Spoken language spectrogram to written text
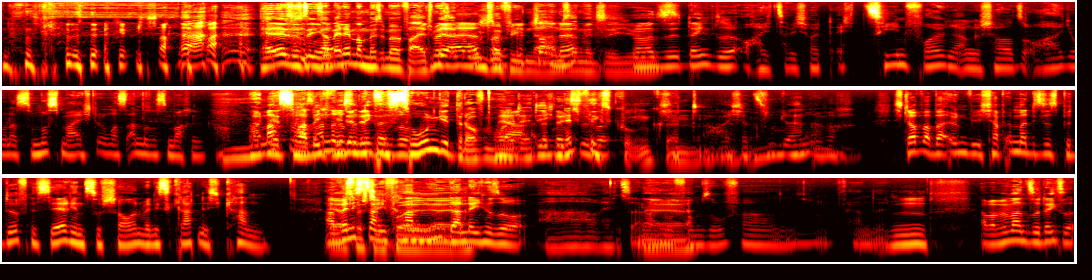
dass ich keine Serie geschaut habe. ja, das ist Ding, am Ende machen wir es immer falsch, man Ja, ja, unzufrieden schon, abends ne? damit sich. Wenn man so denkt, so, oh, jetzt habe ich heute echt zehn Folgen angeschaut. So, oh, Jonas, du musst mal echt irgendwas anderes machen. Oh Mann, jetzt habe ich wieder eine Person getroffen Ja, heute, hätte dann ich Netflix so, gucken Ich können. hätte, oh, ich hätte so gern einfach. Ich glaube aber irgendwie, ich habe immer dieses Bedürfnis, Serien zu schauen, wenn ich es gerade nicht kann. Aber Ja, wenn ich es dann ich kann, ja, ja. dann denke ich mir so, ah, jetzt einfach Ja, nur ja. vom Sofa, so Fernsehen. Hm. Aber wenn man so denkt, so,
